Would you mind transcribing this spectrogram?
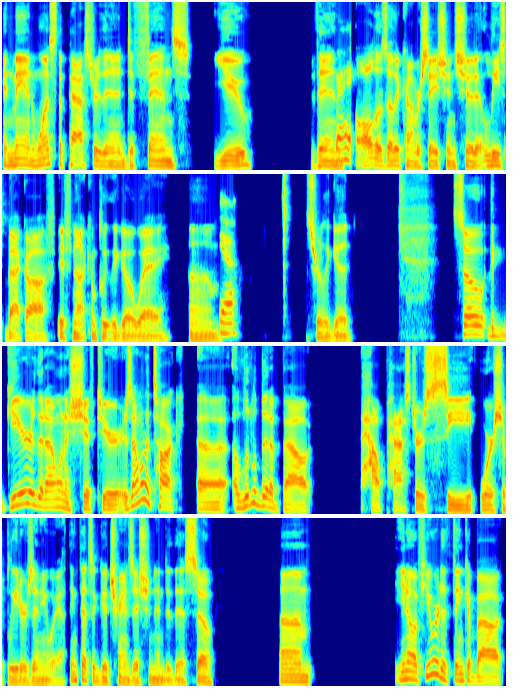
And man, once the pastor then defends you, then right. all those other conversations should at least back off, if not completely go away. Um, yeah, it's really good. So the gear that I want to shift here is I want to talk uh, a little bit about how pastors see worship leaders anyway. I think that's a good transition into this. So, um, you know, if you were to think about,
